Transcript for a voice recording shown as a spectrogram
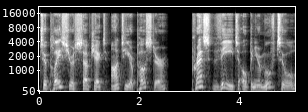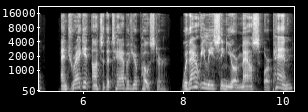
To place your subject onto your poster, press V to open your Move tool and drag it onto the tab of your poster. Without releasing your mouse or pen,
